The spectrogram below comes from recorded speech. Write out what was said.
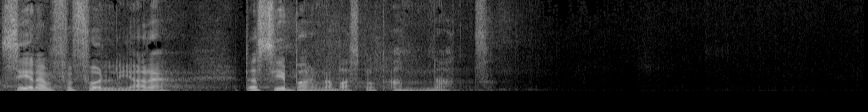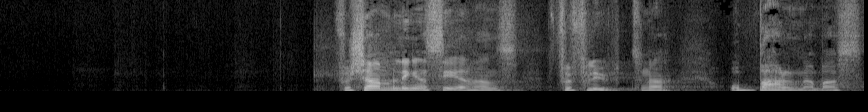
ser en förföljare, där ser Barnabas något annat. Församlingen ser hans förflutna och Barnabas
